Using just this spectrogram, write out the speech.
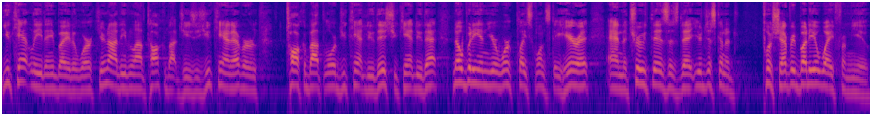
You can't lead anybody to work. You're not even allowed to talk about Jesus. You can't ever talk about the Lord. You can't do this, you can't do that. Nobody in your workplace wants to hear it. And the truth is, is that you're just going to push everybody away from you.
